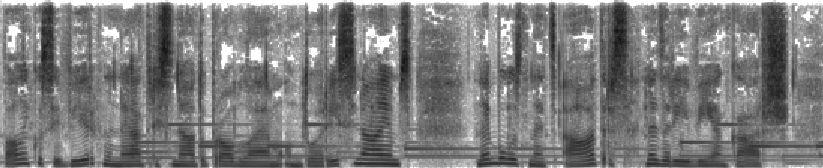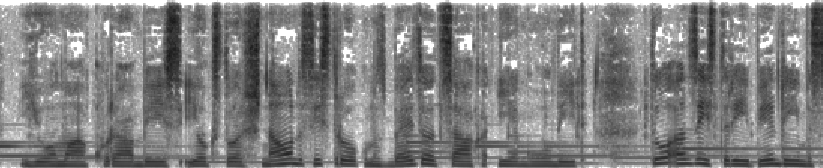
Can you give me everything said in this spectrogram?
palikusi virkne neatrisinātu problēmu, un to risinājums nebūs nec ātrs, nec arī vienkāršs. Jomā, kurā bijis ilgstošs naudas iztrūkums, beidzot sāka ieguldīt. To atzīst arī biedrības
